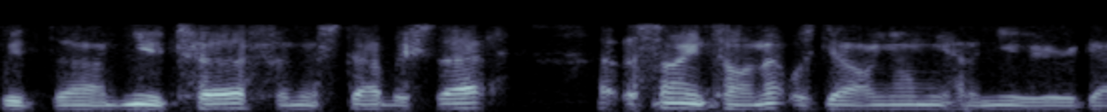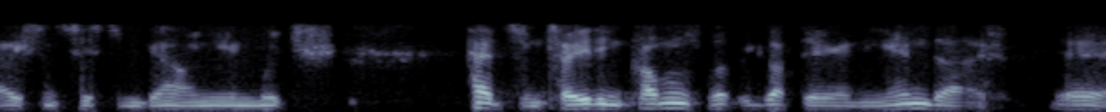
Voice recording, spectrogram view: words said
with uh, new turf and establish that. At the same time that was going on, we had a new irrigation system going in, which had some teething problems, but we got there in the end, Dave. Yeah,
